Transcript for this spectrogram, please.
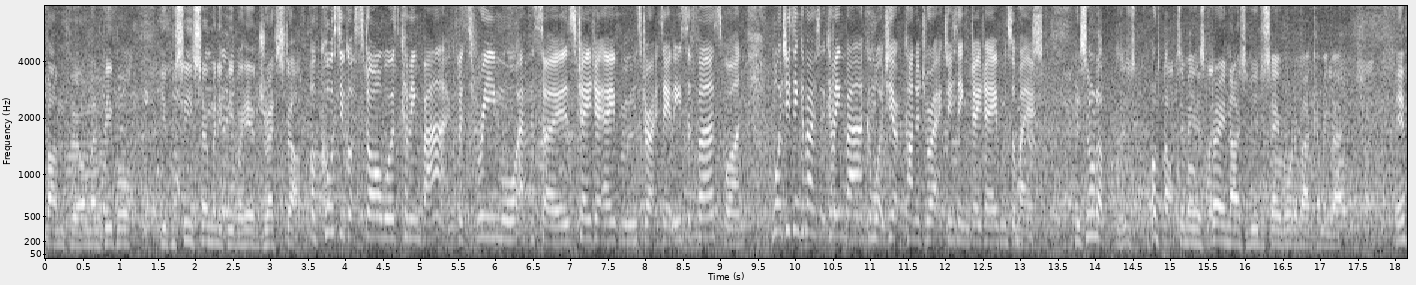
fun film, and people, you can see so many people here dressed up. Of course, you've got Star Wars coming back for three more episodes. J.J. Abrams directing at least the first one. What do you think about it coming back, and what kind of director do you think J.J. Abrams will make? It's not up. It's not up to me. It's very nice of you to say what about coming back. If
